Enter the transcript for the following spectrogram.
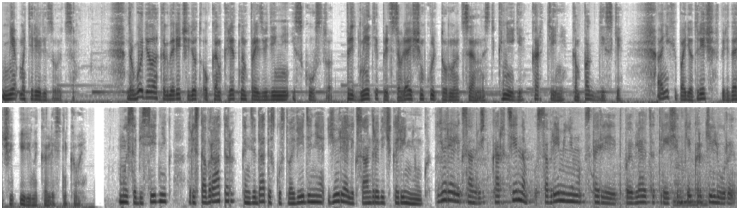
не материализуются. Другое дело, когда речь идет о конкретном произведении искусства, предмете, представляющем культурную ценность, книге, картине, компакт-диске. О них и пойдет речь в передаче Ирины Колесниковой. Мой собеседник – реставратор, кандидат искусствоведения Юрий Александрович Коренюк. Юрий Александрович, картина со временем стареет, появляются трещинки, кракелюры.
